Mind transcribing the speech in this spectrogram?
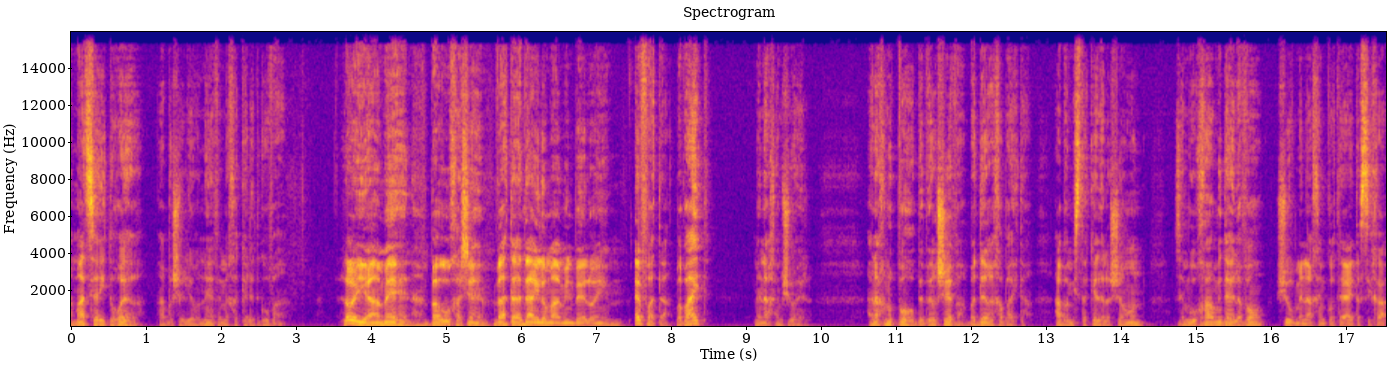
אמציה התעורר, אבא שלי עונה ומחכה לתגובה. לא ייאמן, ברוך השם, ואתה עדיין לא מאמין באלוהים. איפה אתה? בבית? מנחם שואל. אנחנו פה, בבאר שבע, בדרך הביתה. אבא מסתכל על השעון, זה מאוחר מדי לבוא, שוב מנחם קוטע את השיחה.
